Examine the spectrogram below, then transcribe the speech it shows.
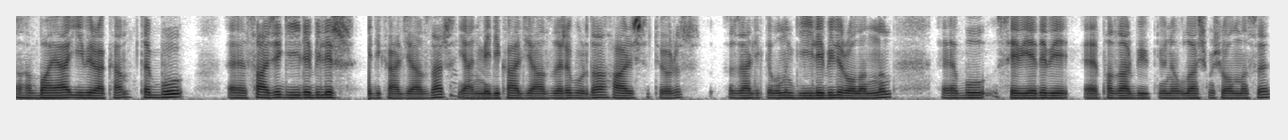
Bayağı iyi bir rakam. Tabi bu e, sadece giyilebilir medikal cihazlar. Yani medikal cihazları burada hariç tutuyoruz. Özellikle bunun giyilebilir olanının e, bu seviyede bir e, pazar büyüklüğüne ulaşmış olması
